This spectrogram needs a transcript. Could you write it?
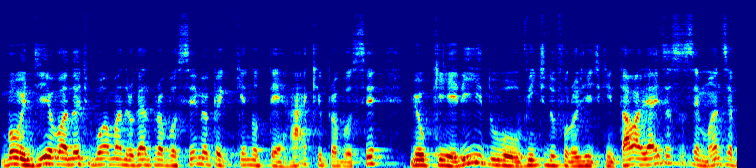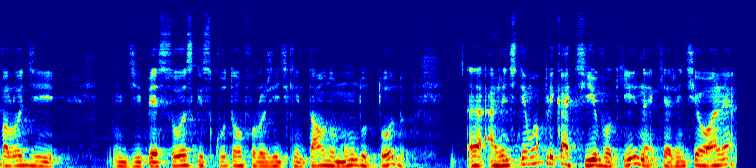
bom dia, boa noite, boa madrugada para você, meu pequeno terráqueo, para você, meu querido ouvinte do Ufologia de Quintal. Aliás, essa semana você falou de de pessoas que escutam ufologia de quintal no mundo todo, a gente tem um aplicativo aqui, né, que a gente olha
